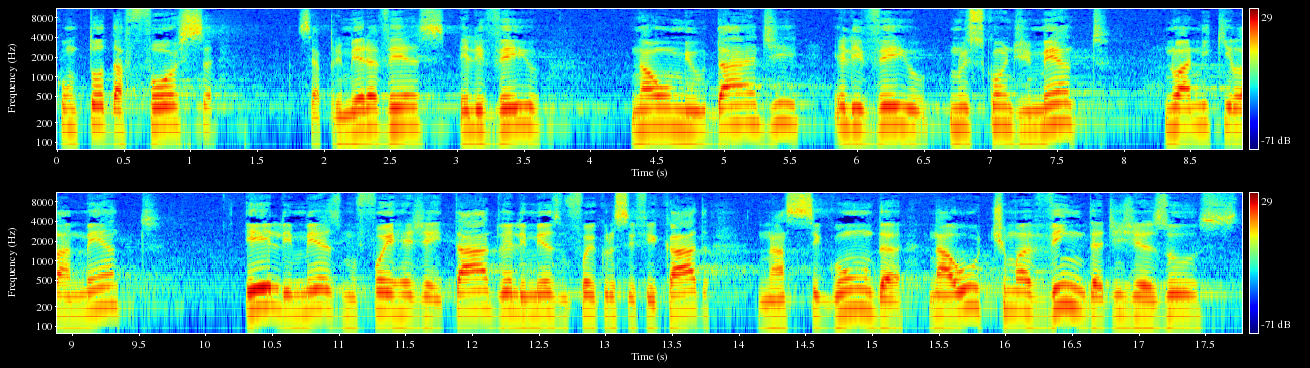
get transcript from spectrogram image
com toda a força. Se é a primeira vez, ele veio na humildade, ele veio no escondimento, no aniquilamento, ele mesmo foi rejeitado, ele mesmo foi crucificado. Na segunda, na última vinda de Jesus,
